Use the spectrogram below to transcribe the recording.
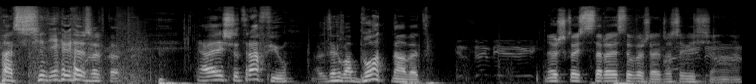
patrzcie, nie wierzę w to. Ale jeszcze trafił. Ale to chyba bot nawet. No już ktoś z terrorystów wyszedł, rzeczywiście. No.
